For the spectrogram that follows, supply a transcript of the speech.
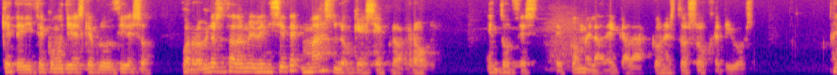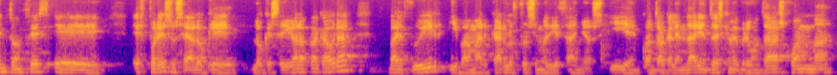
que te dice cómo tienes que producir eso, por lo menos hasta 2027, más lo que se prorrogue. Entonces, te come la década con estos objetivos. Entonces, eh, es por eso, o sea, lo que, lo que se diga a la PAC ahora va a influir y va a marcar los próximos 10 años. Y en cuanto a calendario, entonces, que me preguntabas, Juanma,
